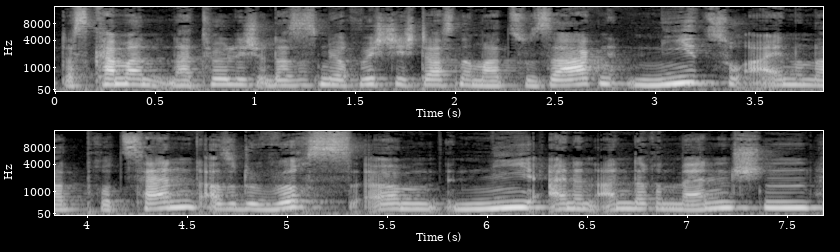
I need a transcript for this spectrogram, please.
Das kann man natürlich, und das ist mir auch wichtig, das nochmal zu sagen, nie zu 100 Prozent. Also du wirst ähm, nie einen anderen Menschen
